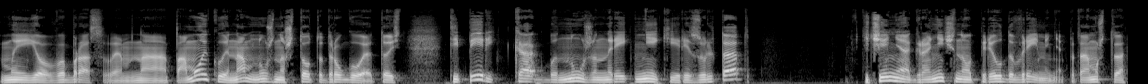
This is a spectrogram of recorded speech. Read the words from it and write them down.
Мы ее выбрасываем на помойку, и нам нужно что-то другое. То есть теперь как бы нужен некий результат течение ограниченного периода времени, потому что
